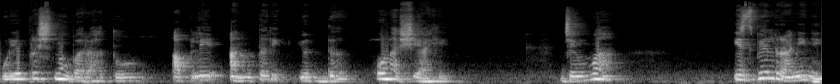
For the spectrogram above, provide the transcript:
पुढे प्रश्न उभा राहतो आपले आंतरिक युद्ध कोणाशी आहे? जेव्हा इस्बेल राणीने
